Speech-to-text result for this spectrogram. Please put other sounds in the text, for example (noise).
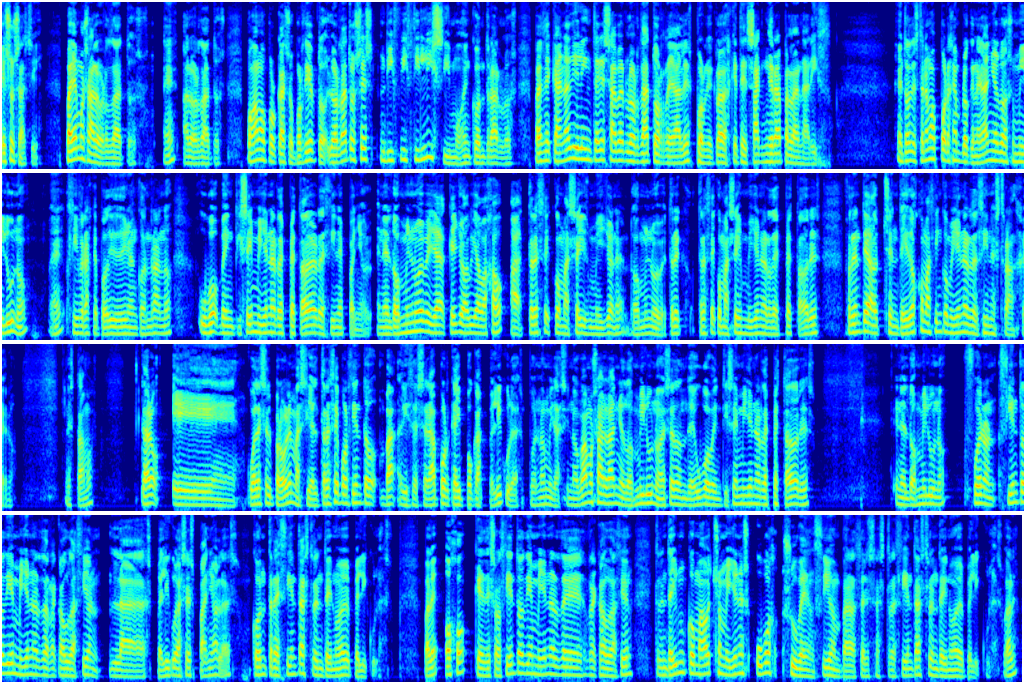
Eso es así. Vayamos a los datos. ¿eh? A los datos. Pongamos por caso, por cierto, los datos es dificilísimo encontrarlos. Parece que a nadie le interesa ver los datos reales porque, claro, es que te sangra para la nariz. Entonces, tenemos, por ejemplo, que en el año 2001, ¿eh? cifras que he podido ir encontrando, hubo 26 millones de espectadores de cine español. En el 2009 ya aquello había bajado a 13,6 millones, 2009, 13,6 millones de espectadores frente a 82,5 millones de cine extranjero. ¿Estamos? Claro, eh, ¿cuál es el problema? Si el 13% va, dice, será porque hay pocas películas. Pues no, mira, si nos vamos al año 2001, ese donde hubo 26 millones de espectadores, en el 2001 fueron 110 millones de recaudación las películas españolas con 339 películas. ¿Vale? Ojo que de esos 110 millones de recaudación, 31,8 millones hubo subvención para hacer esas 339 películas, ¿vale?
